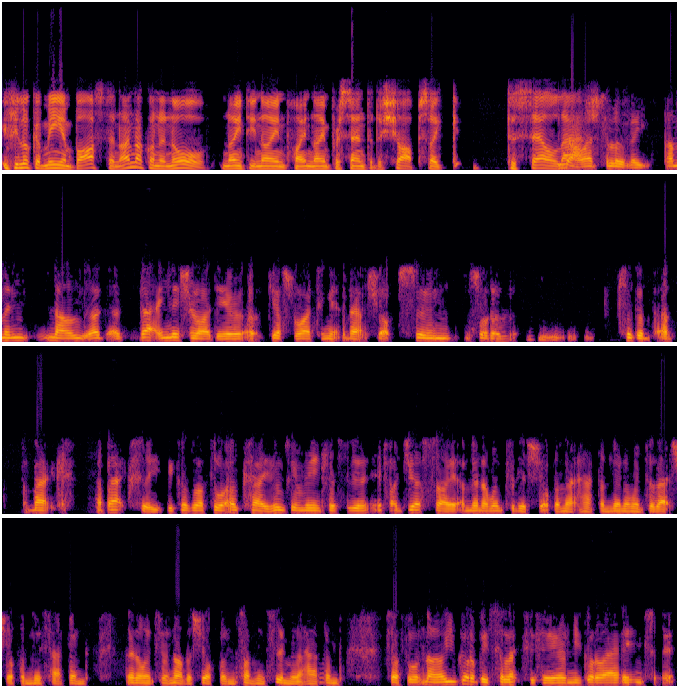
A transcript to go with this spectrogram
if you look at me in Boston, I'm not going to know 99.9% of the shops. Like, to sell that. No, absolutely. I mean, no, uh, that initial idea of just writing it about shops soon sort of took a, a back a back seat because I thought, okay, who's going to be interested in if I just say it? And then I went to this shop and that happened. Then I went to that shop and this happened. Then I went to another shop and something similar happened. So I thought, no, you've got to be selective here and you've got to add into it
